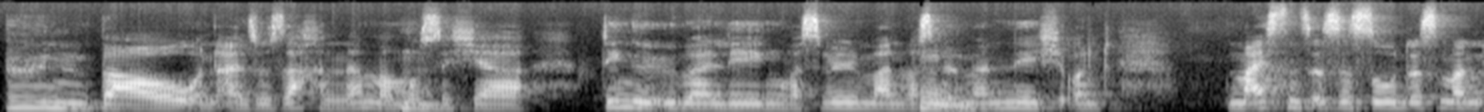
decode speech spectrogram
Bühnenbau und also Sachen. Ne? Man Hm. muss sich ja Dinge überlegen, was will man, was will man nicht. Und meistens ist es so, dass man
